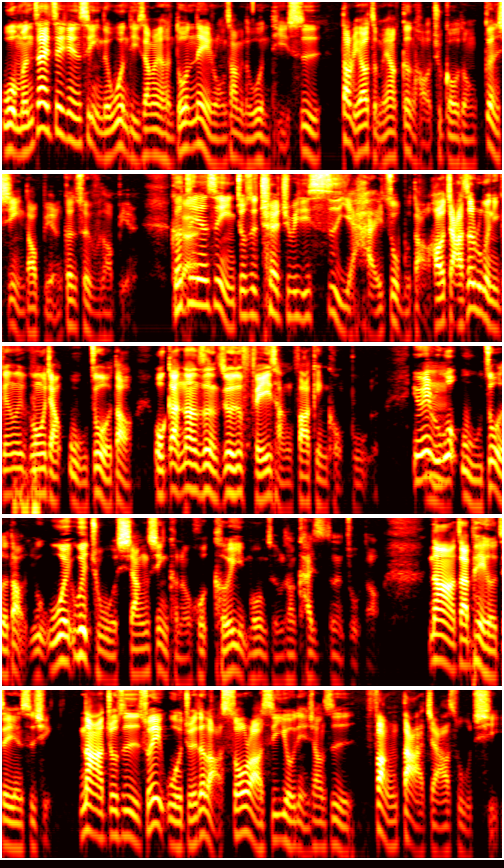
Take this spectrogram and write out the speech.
我们在这件事情的问题上面，很多内容上面的问题是，到底要怎么样更好去沟通，更吸引到别人，更说服到别人。可是这件事情就是 ChatGPT 四也还做不到。好，假设如果你跟跟我讲五做得到，我干那真的就是非常 fucking 恐怖了。因为如嗯果五做得到，为为主我相信可能会可以某种程度上开始真的做到。那再配合这件事情，那就是所以我觉得啦，Sora 是有点像是放大加速器，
